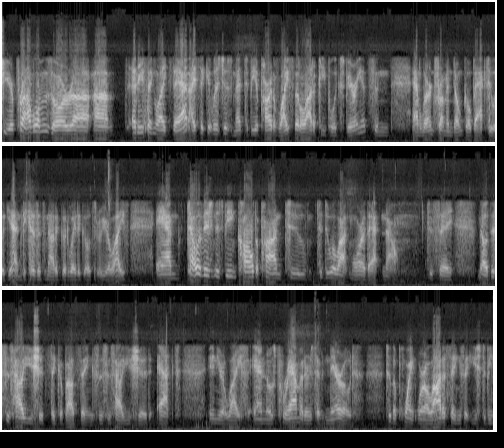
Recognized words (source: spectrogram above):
to your problems or uh, um, anything like that. I think it was just meant to be a part of life that a lot of people experience and and learn from and don't go back to again because it's not a good way to go through your life. And television is being called upon to to do a lot more of that now. To say, no, this is how you should think about things. This is how you should act in your life. And those parameters have narrowed to the point where a lot of things that used to be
